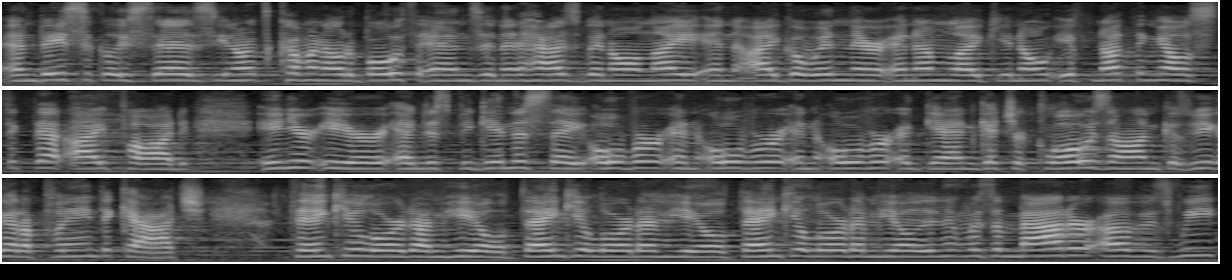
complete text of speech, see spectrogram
and basically says, you know, it's coming out of both ends, and it has been all night. And I go in there, and I'm like, you know, if nothing else, stick that iPod in your ear and just begin to say over and over and over again, get your clothes on because we got a plane to catch. Thank you, Lord, I'm healed. Thank you, Lord, I'm healed. Thank you, Lord, I'm healed. And it was a matter of, as we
